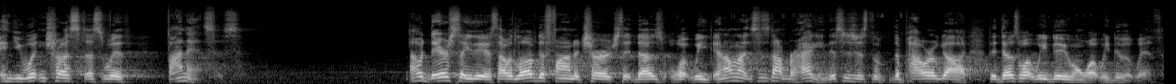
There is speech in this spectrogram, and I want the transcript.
and you wouldn't trust us with finances? I would dare say this. I would love to find a church that does what we, and I'm not, this is not bragging, this is just the, the power of God that does what we do on what we do it with.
